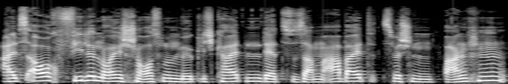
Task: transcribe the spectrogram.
als auch viele neue Chancen und Möglichkeiten der Zusammenarbeit zwischen Banken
